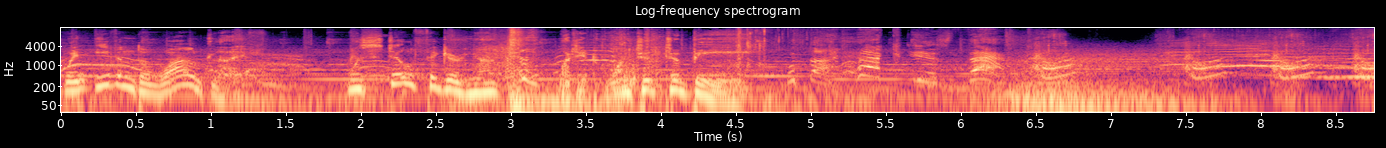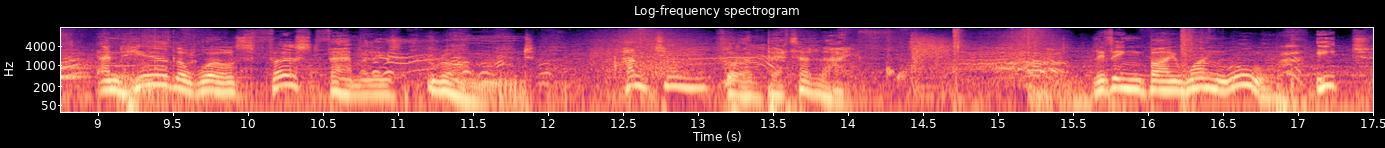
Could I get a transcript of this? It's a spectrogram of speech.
when even the wildlife was still figuring out what it wanted to be. What the heck is that? And here the world's first families roamed, hunting for a better life. Living by one rule eat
